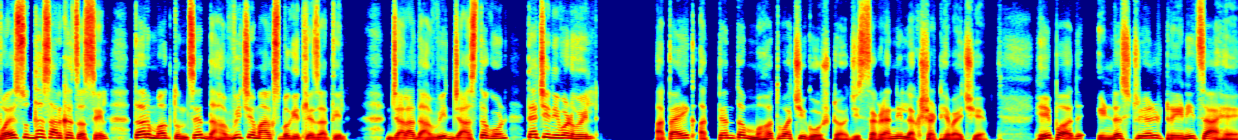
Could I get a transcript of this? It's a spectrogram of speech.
वयसुद्धा सारखंच असेल तर मग तुमचे दहावीचे मार्क्स बघितले जातील ज्याला दहावीत जास्त गुण त्याची निवड होईल. आता एक अत्यंत महत्वाची गोष्ट जी सगळ्यांनी लक्षात ठेवायची आहे. हे पद इंडस्ट्रीयल ट्रेनीचं आहे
